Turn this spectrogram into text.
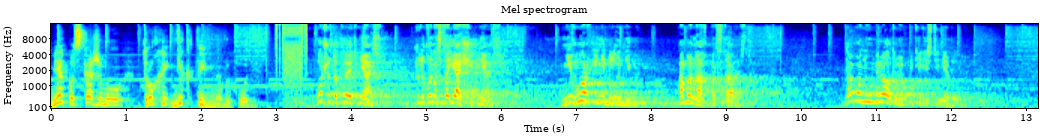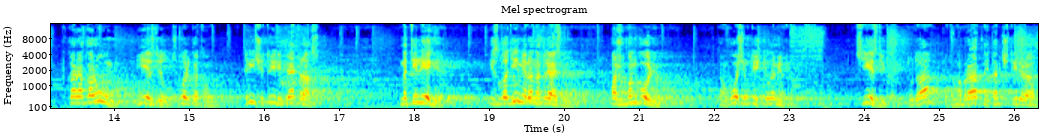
м'яко скажемо, трохи віктивна виходить. Вот что такое князь, что такое настоящий князь. Не вор и не блудник, а монах под старость. Да он и умирал, там и 50 не было. В Каракарум ездил, сколько там, 3, 4, 5 раз. На телеге. Из Владимира на Клязьму, аж в Монголию. Там 8 тысяч километров Съездиком. Туда, потом обратно, и так 4 раза.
